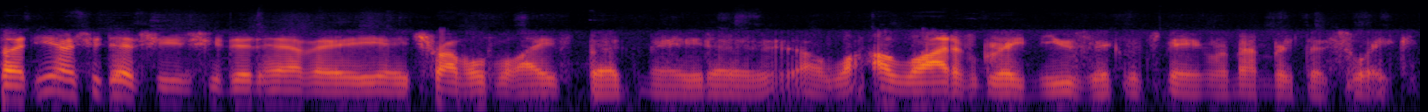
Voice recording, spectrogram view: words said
But you know, she did. She she did have a, a troubled life, but made a, a a lot of great music that's being remembered this week.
